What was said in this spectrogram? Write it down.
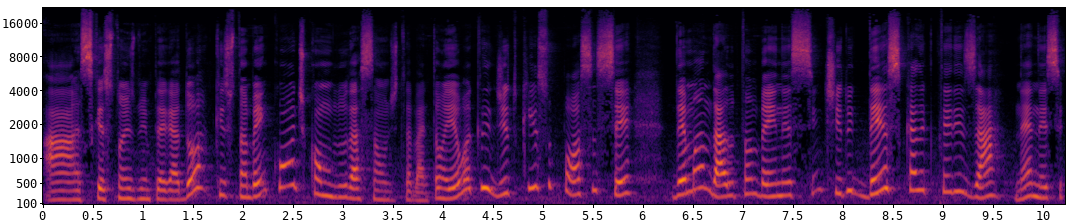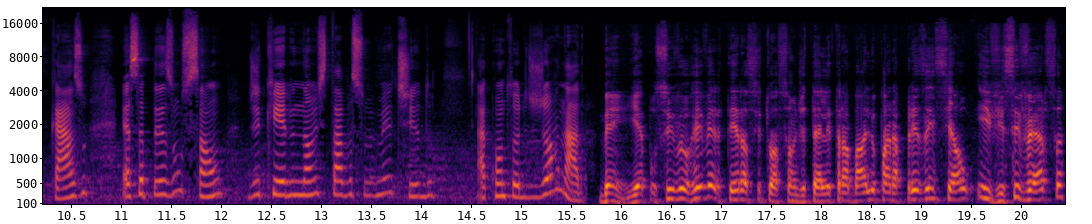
às questões do empregador, que isso também conte como duração de trabalho. Então, eu acredito que isso possa ser demandado também nesse sentido e descaracterizar, né, nesse caso, essa presunção de que ele não estava submetido a controle de jornada. Bem, e é possível reverter a situação de teletrabalho para presencial e vice-versa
